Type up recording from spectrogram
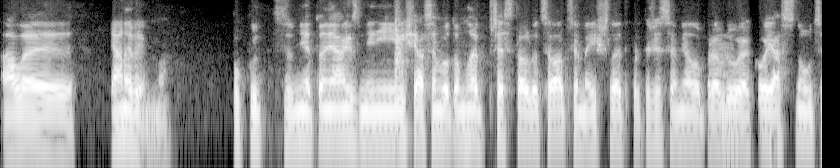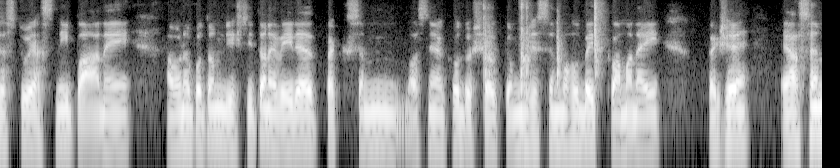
ale já nevím pokud mě to nějak změní, já jsem o tomhle přestal docela přemýšlet, protože jsem měl opravdu hmm. jako jasnou cestu, jasný plány a ono potom, když ti to nevyjde, tak jsem vlastně jako došel k tomu, že jsem mohl být zklamaný. Takže já jsem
